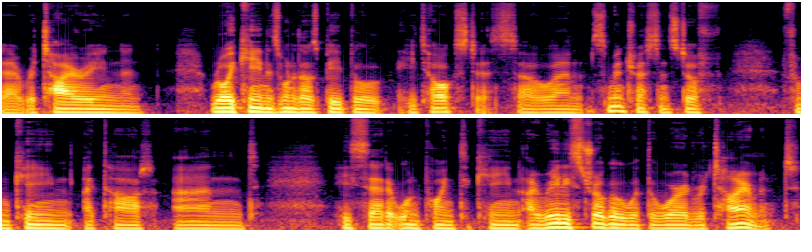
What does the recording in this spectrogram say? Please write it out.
uh, retiring, and Roy Keane is one of those people he talks to. So um, some interesting stuff from Keane, I thought, and he said at one point to Keane, I really struggle with the word retirement.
